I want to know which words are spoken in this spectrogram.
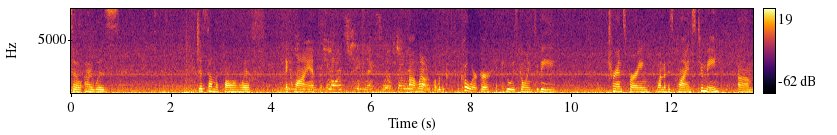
so I was just on the phone with a client, um, well, with a coworker who is going to be transferring one of his clients to me, um,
